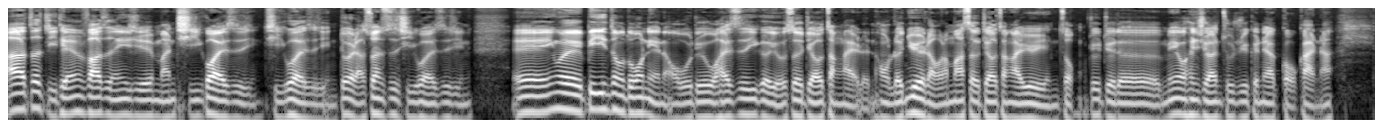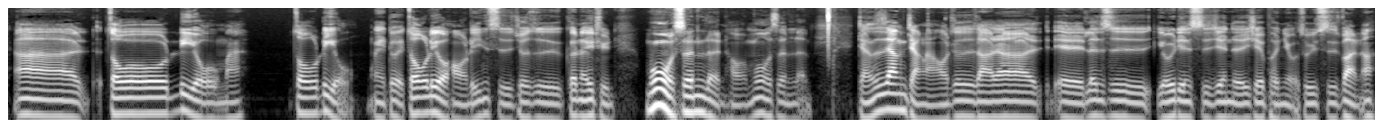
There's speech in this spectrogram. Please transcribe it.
啊！这几天发生一些蛮奇怪的事情，奇怪的事情。对了，算是奇怪的事情。诶，因为毕竟这么多年了，我觉得我还是一个有社交障碍人。然后人越老，他妈社交障碍越严重，就觉得没有很喜欢出去跟人家狗干啊。啊，周六吗？周六，诶，对，周六哈，临时就是跟了一群陌生人，哈，陌生人。讲是这样讲啦，哈，就是大家诶认识有一点时间的一些朋友出去吃饭啊。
